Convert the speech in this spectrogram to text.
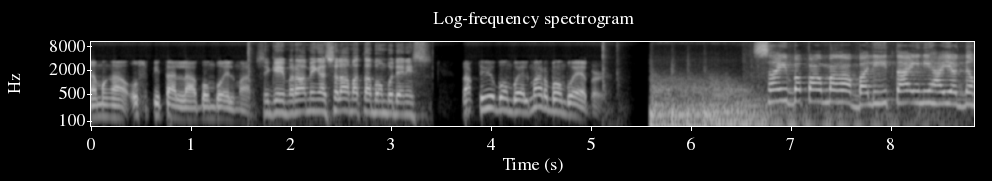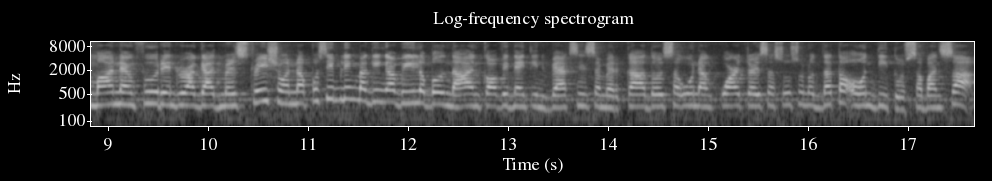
ng mga ospital, ah, Bombo Elmar. Sige, maraming salamat na, Bombo Dennis. Back to you, Bombo Elmar, Bombo Ever. Sa iba pang mga balita, inihayag naman ng Food and Drug Administration na posibleng maging available na ang COVID-19 vaccine sa merkado sa unang quarter sa susunod na taon dito sa bansa.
